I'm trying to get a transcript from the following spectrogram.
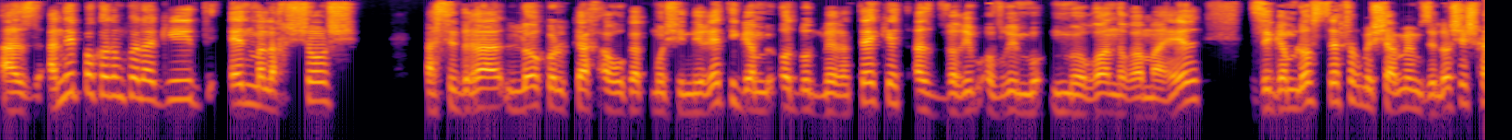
אז אני פה קודם כל להגיד, אין מה לחשוש, הסדרה לא כל כך ארוכה כמו שהיא נראית, היא גם מאוד מאוד מרתקת, אז דברים עוברים נורא נורא מהר. זה גם לא ספר משעמם, זה לא שיש לך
